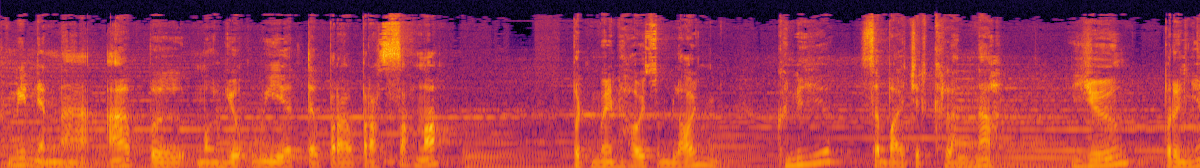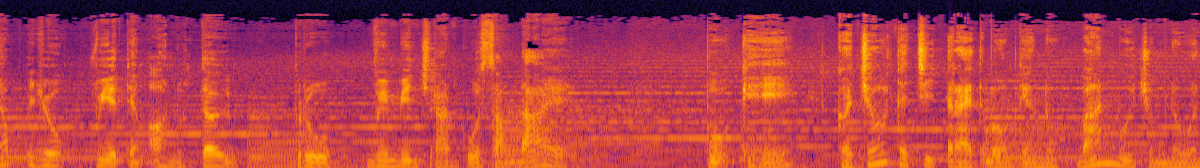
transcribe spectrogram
គ្មានអ្នកណាអើពើមកយកវាទៅប្រើប្រាស់សោះណោះពិតមែនហើយសម្លាញ់ គ្នាសប្បាយចិត្តខ្លាំងណាស់យើងប្រញាប់យកវាទាំងអស់នោះទៅព្រោះវាមានច្រើនគួរសមដែរពួកគេក៏ចូលទៅជីករ៉ែត្បូងទាំងនោះបានមួយចំនួន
